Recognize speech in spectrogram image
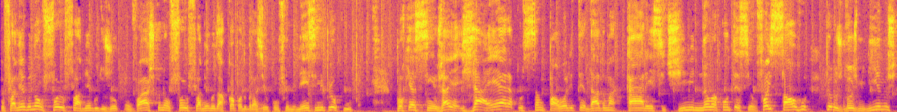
O Flamengo não foi o Flamengo do jogo com o Vasco, não foi o Flamengo da Copa do Brasil com o Fluminense me preocupa. Porque assim, já, já era pro São Paulo ter dado uma cara a esse time não aconteceu. Foi salvo pelos dois meninos.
